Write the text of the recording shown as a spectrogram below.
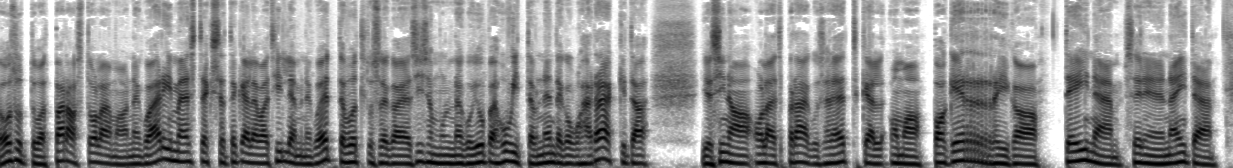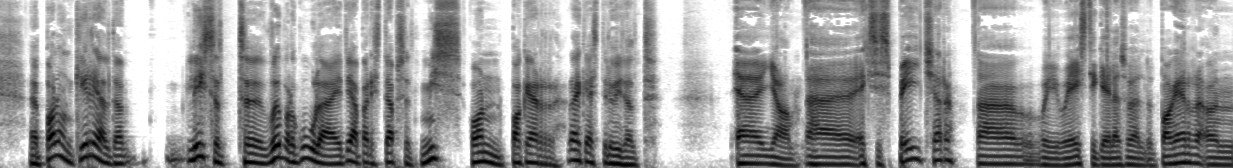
osutuvad pärast olema nagu ärimeesteks ja tegelevad hiljem nagu ettevõtlusega ja siis on mul nagu jube huvitav nendega kohe rääkida. ja sina oled praegusel hetkel oma Bageriga teine selline näide. palun kirjelda lihtsalt, võib-olla kuulaja ei tea päris täpselt, mis on Bager, räägi hästi lühidalt ja ehk siis pager või, või eesti keeles öeldud, Pager on,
